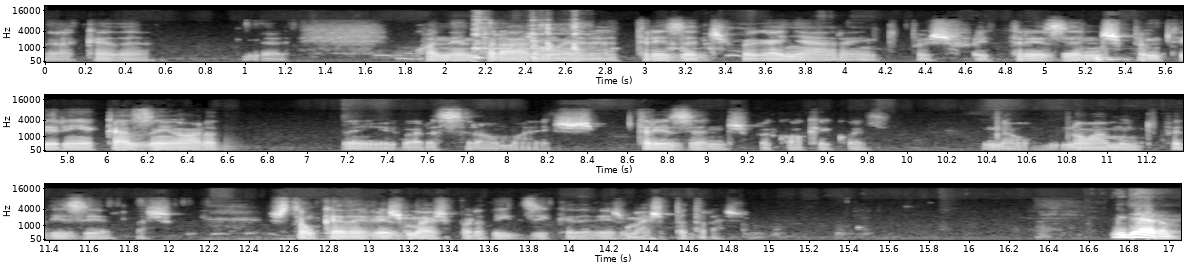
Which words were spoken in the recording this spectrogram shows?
a cada quando entraram era três anos para ganharem, depois foi três anos para meterem a casa em ordem e agora serão mais três anos para qualquer coisa. Não, não há muito para dizer. Acho que estão cada vez mais perdidos e cada vez mais para trás. Guilherme.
